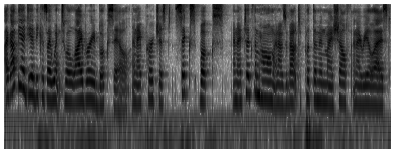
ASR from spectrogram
I got the idea because I went to a library book sale and I purchased six books, and I took them home and I was about to put them in my shelf, and I realized,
